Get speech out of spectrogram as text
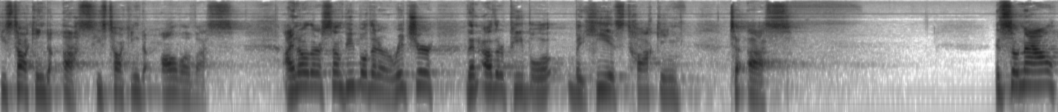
He's talking to us, He's talking to all of us. I know there are some people that are richer than other people, but He is talking to us. And so now,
